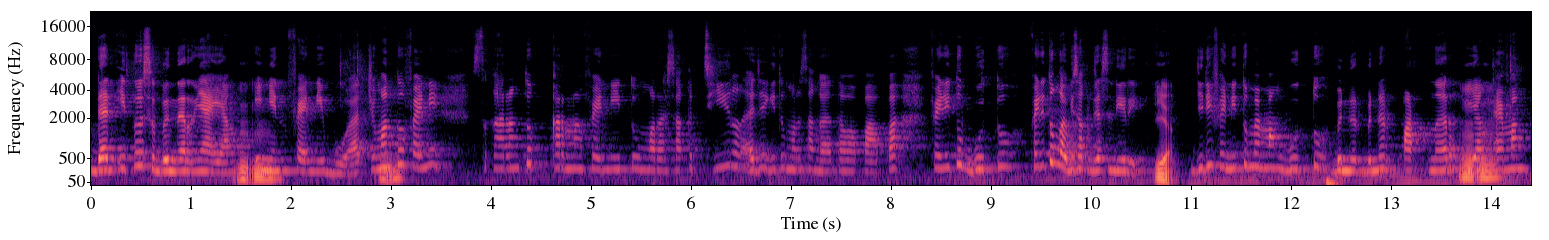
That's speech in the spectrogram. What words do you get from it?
dan itu sebenarnya yang Mm-mm. ingin Feni buat. Cuman tuh Feni sekarang tuh karena Feni tuh merasa kecil aja gitu, merasa nggak tahu apa-apa. Feni tuh butuh, Feni tuh nggak bisa kerja sendiri. Iya Jadi Feni tuh memang butuh bener-bener partner Mm-mm. yang emang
